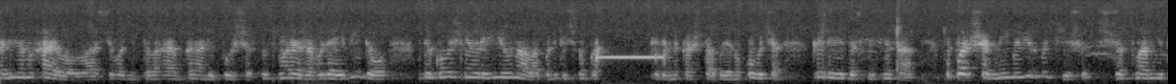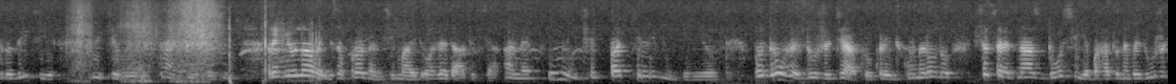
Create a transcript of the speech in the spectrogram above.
Аліна Михайлова сьогодні в телеграм-каналі пише, в соцмережах гуляє Регіонали і запроданці мають оглядатися, а не умічать по телевізію. По-друге, дуже дякую українському народу, що серед нас досі є багато небайдужих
